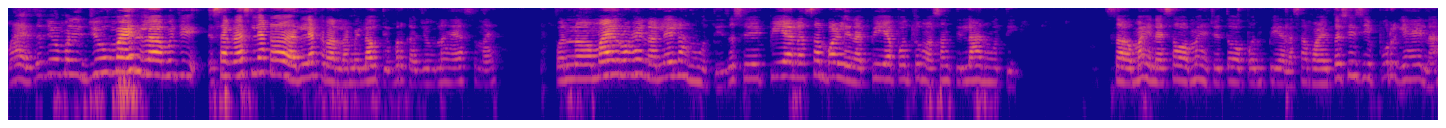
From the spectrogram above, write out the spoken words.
माहेरचा जीव म्हणजे जीव माहेरीला म्हणजे सगळ्याच लेकरा लेकराला मी लावते बरं का जीव नाही असं नाही. पण मायरू आहे ना लय लहान होती. जसे पियाला सांभाळले ना पिया पण तुम्हाला सांगते लहान होती. सहा महिन्या सव्वा महिन्याचे तेव्हा पण पियाला सांभाळले. तशीच ही पोरगी आहे ना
